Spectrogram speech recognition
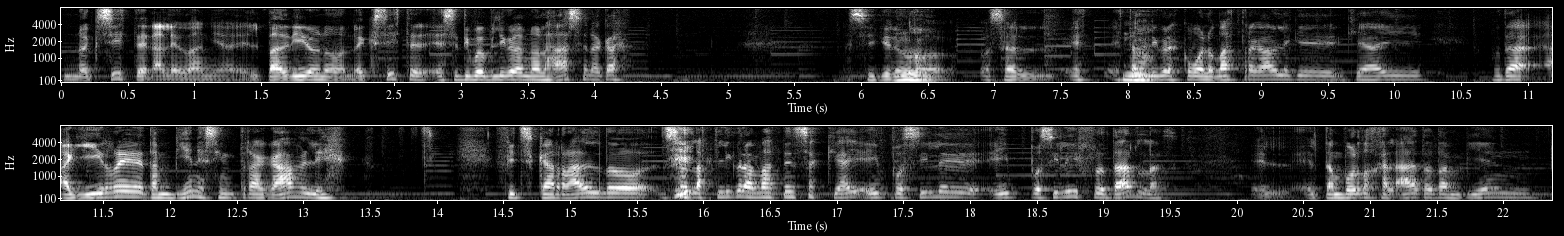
no, existe en Alemania. El Padrino no, no, existe. Ese tipo de películas no las hacen acá. Así que no. O sea, esta película es como lo más tragable que, que hay. Aguirre también es intragable. Fitzcarraldo son las películas más densas que hay. Es imposible, es imposible disfrutarlas. El, el tambor de Ojalata también.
